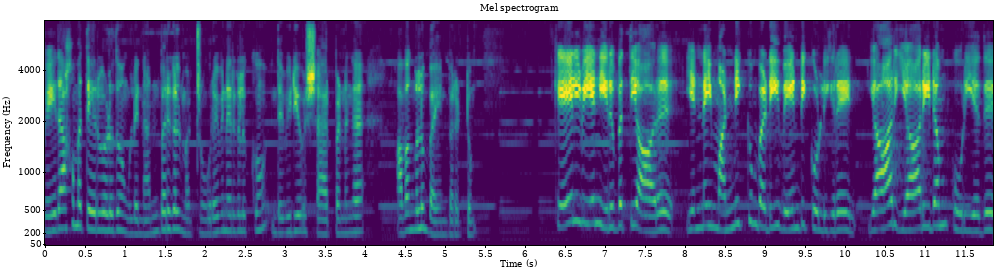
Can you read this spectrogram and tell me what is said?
வேதாகம தேர்வு எழுதும் உங்களுடைய நண்பர்கள் மற்றும் உறவினர்களுக்கும் இந்த வீடியோவை ஷேர் பண்ணுங்கள் அவங்களும் பயன்பெறட்டும். கேள்வி எண் இருபத்தி ஆறு. என்னை மன்னிக்கும்படி வேண்டிக் கொள்கிறேன். யார் யாரிடம் கூறியது?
